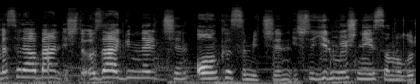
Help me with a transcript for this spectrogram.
mesela ben işte özel günler için 10 Kasım için işte 23 Nisan olur.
